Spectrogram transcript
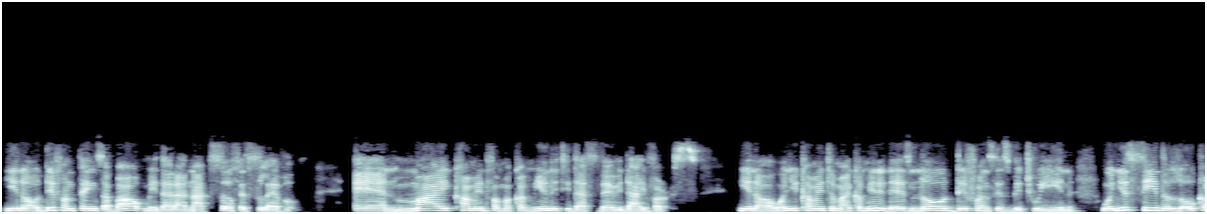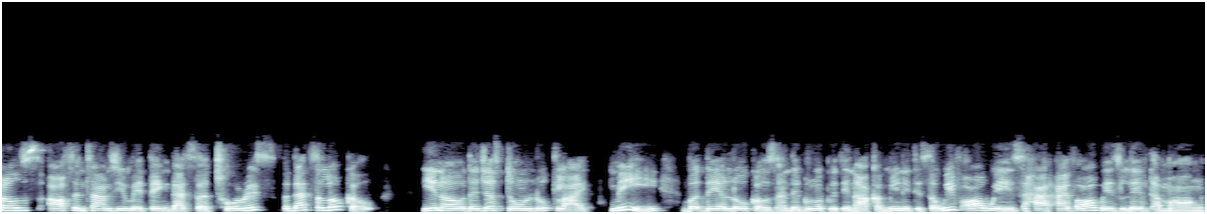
you know, different things about me that are not surface level? And my coming from a community that's very diverse. You know, when you come into my community, there's no differences between when you see the locals, oftentimes you may think that's a tourist, but that's a local. You know, they just don't look like me, but they are locals and they grew up within our community. So we've always had, I've always lived among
